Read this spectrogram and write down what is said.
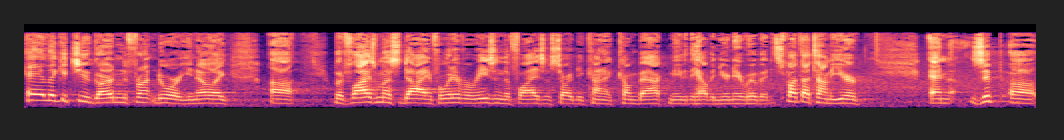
hey, look at you guarding the front door, you know, like. Uh, but flies must die, and for whatever reason, the flies have started to kind of come back. Maybe they have in your neighborhood, but it's about that time of year. And Zip, uh,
